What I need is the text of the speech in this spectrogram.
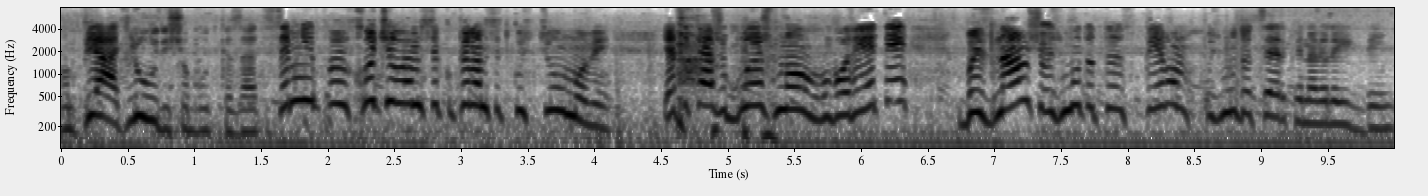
Опять люди, що будуть казати. Це мені п- хочу вам все купила вам костюмові. Я ти кажу, будеш много говорити, би знав, що візьму до з пивом, візьму до церкви на Великдень.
